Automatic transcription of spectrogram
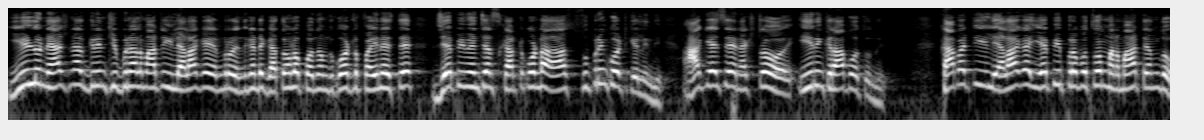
వీళ్ళు నేషనల్ గ్రీన్ ట్రిబ్యునల్ మాట వీళ్ళు ఎలాగే ఎనరు ఎందుకంటే గతంలో పంతొమ్మిది కోట్లు ఫైన్ వేస్తే జేపీ వెంచర్స్ కట్టకుండా సుప్రీంకోర్టుకి వెళ్ళింది ఆ కేసే నెక్స్ట్ ఈరింగ్కి రాబోతుంది. కాబట్టి వీళ్ళు ఎలాగ ఏపీ ప్రభుత్వం మన మాట ఎందు?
